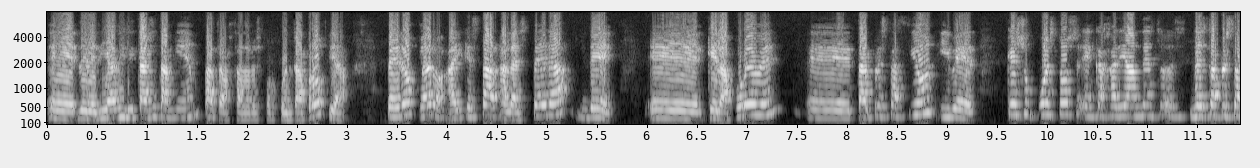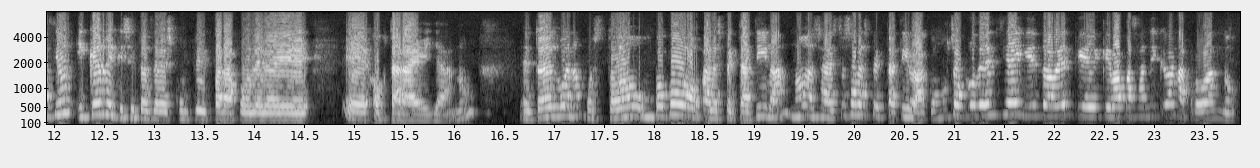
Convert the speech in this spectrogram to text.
eh, debería habilitarse también para trabajadores por cuenta propia. Pero claro, hay que estar a la espera de eh, que la aprueben tal prestación y ver qué supuestos encajarían dentro de esta prestación y qué requisitos debes cumplir para poder optar a ella, ¿no? Entonces, bueno, pues todo un poco a la expectativa, ¿no? O sea, esto es a la expectativa, con mucha prudencia y viendo a ver qué, qué va pasando y qué van aprobando.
